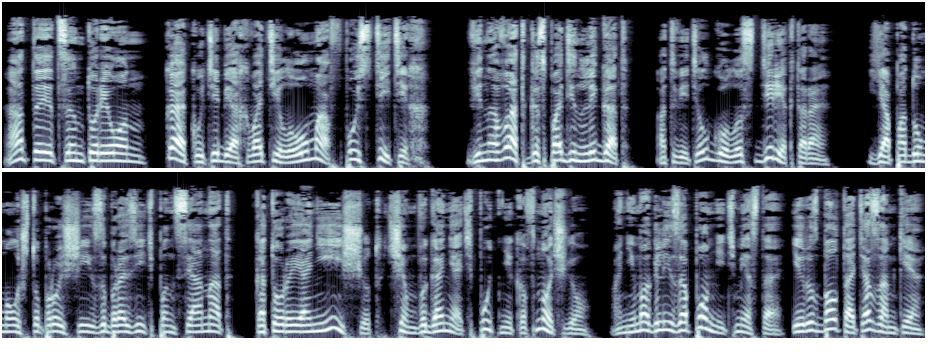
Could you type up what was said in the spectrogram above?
А ты, Центурион, как у тебя хватило ума впустить их? «Виноват, господин легат», — ответил голос директора. «Я подумал, что проще изобразить пансионат, который они ищут, чем выгонять путников ночью. Они могли запомнить место и разболтать о замке».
